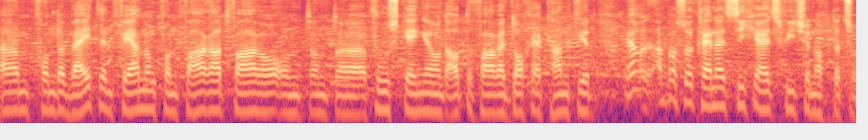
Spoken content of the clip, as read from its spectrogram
ähm, von der weiten Entfernung von Fahrradfahrer und, und äh, Fußgänger und Autofahrer doch erkannt wird. Ja, einfach so ein kleines Sicherheitsfeature noch dazu.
